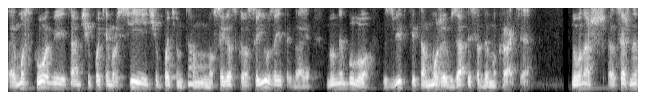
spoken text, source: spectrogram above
е, Московії, там чи потім Росії, чи потім там Совєтського Союзу і так далі? Ну не було. Звідки там може взятися демократія? Ну вона ж це ж не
